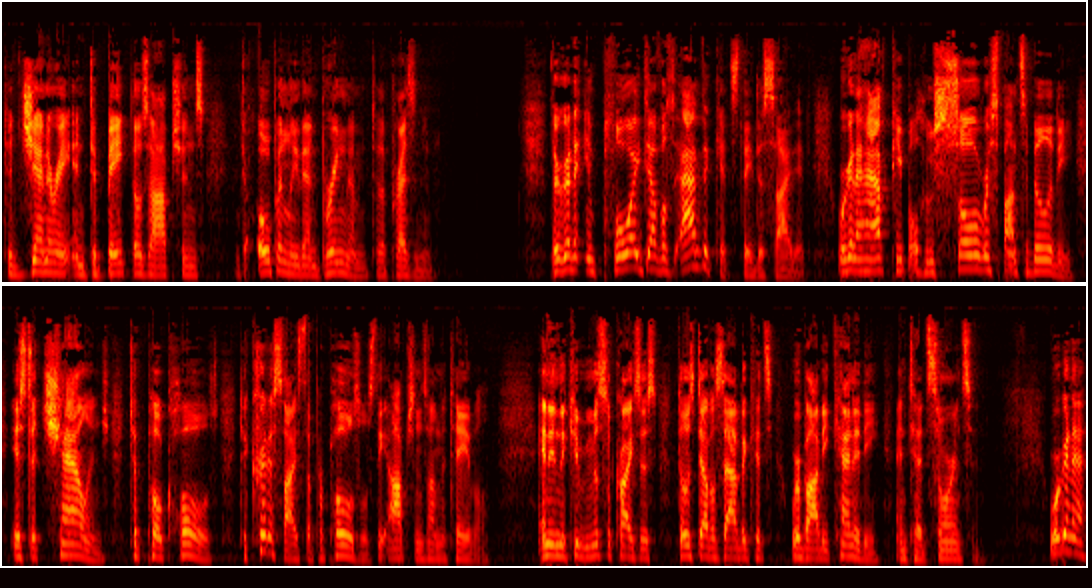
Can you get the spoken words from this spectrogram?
to generate and debate those options and to openly then bring them to the president. They're going to employ devil's advocates, they decided. We're going to have people whose sole responsibility is to challenge, to poke holes, to criticize the proposals, the options on the table. And in the Cuban Missile Crisis, those devil's advocates were Bobby Kennedy and Ted Sorensen. We're going to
